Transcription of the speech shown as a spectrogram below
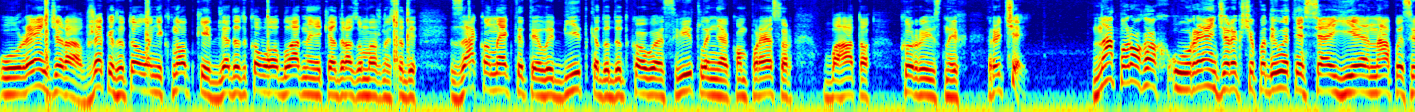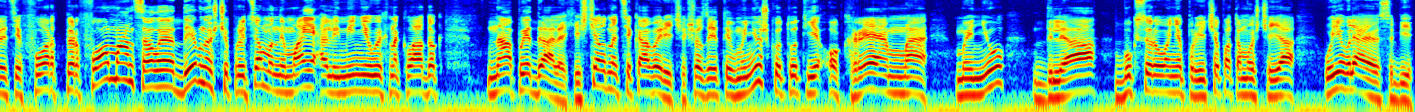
у рейнджера вже підготовлені кнопки для додаткового обладнання, яке одразу можна сюди законектити, лебідка, додаткове освітлення, компресор, багато корисних речей. На порогах у Ranger, якщо подивитися, є написи ці Ford Performance, але дивно, що при цьому немає алюмінієвих накладок на педалях. І ще одна цікава річ: якщо зайти в менюшку, тут є окреме меню для буксирування причепа, тому що я уявляю собі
